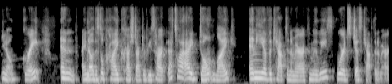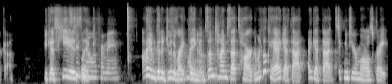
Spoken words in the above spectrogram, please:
you know, great. And I know this will probably crush Dr. B's heart. That's why I don't like any of the Captain America movies where it's just Captain America, because he it's is too like vanilla for me. I am going to do the right Why thing. not? And sometimes that's hard. I'm like, okay, I get that. I get that. Sticking to your morals, great.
